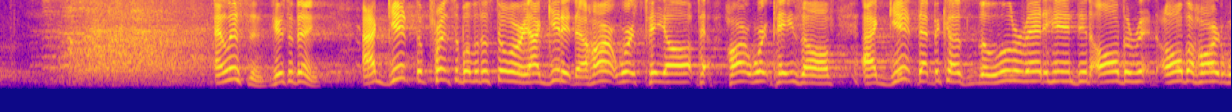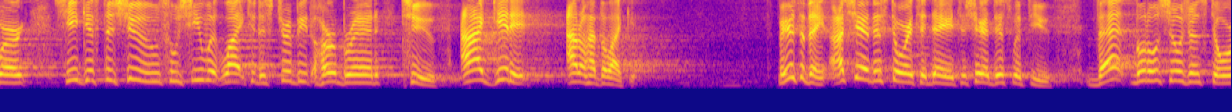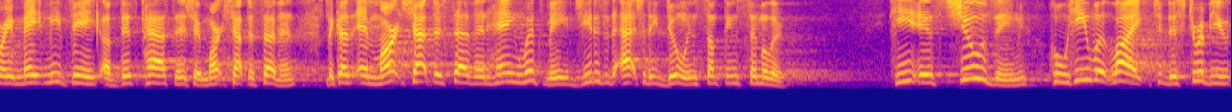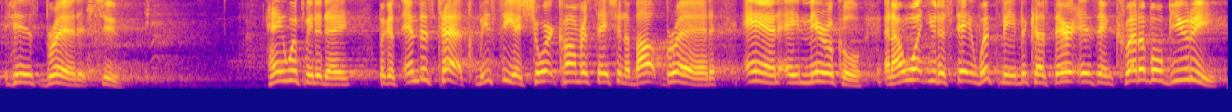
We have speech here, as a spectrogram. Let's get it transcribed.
and listen, here's the thing I get the principle of the story. I get it that hard work pay off, hard work pays off. I get that because the little red hen did all the all the hard work, she gets to choose who she would like to distribute her bread to. I get it. I don't have to like it. But here's the thing. I shared this story today to share this with you. That little children's story made me think of this passage in Mark chapter 7 because in Mark chapter 7, hang with me, Jesus is actually doing something similar. He is choosing who he would like to distribute his bread to. Hang with me today because in this text, we see a short conversation about bread and a miracle. And I want you to stay with me because there is incredible beauty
